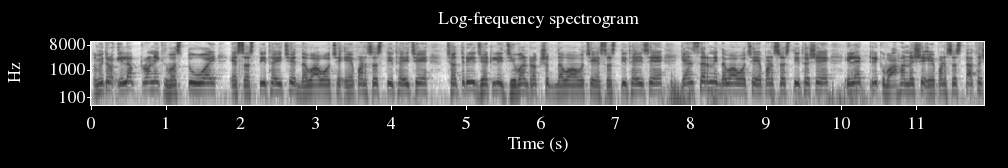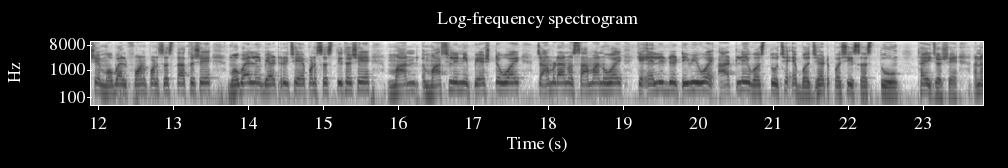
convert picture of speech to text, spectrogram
તો મિત્રો ઇલેક્ટ્રોનિક વસ્તુ હોય એ સસ્તી થઈ છે, દવાઓ છે એ પણ સસ્તી થઈ છે, છત્રી જેટલી જીવનરક્ષક દવાઓ છે એ સસ્તી થઈ છે, કેન્સરની દવાઓ છે એ પણ સસ્તી થશે, ઇલેક્ટ્રિક વાહન હશે એ પણ સસ્તા થશે, મોબાઈલ ફોન પણ સસ્તા થશે, મોબાઈલની બેટરી છે એ પણ સસ્તી થશે, માન, માછલીની પેસ્ટ હોય, ચામડાનો સામાન હોય કે એલઈડી ટીવી હોય, આટલી વસ્તુ છે એ બજેટ પછી સસ્તું થઈ જશે. અને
